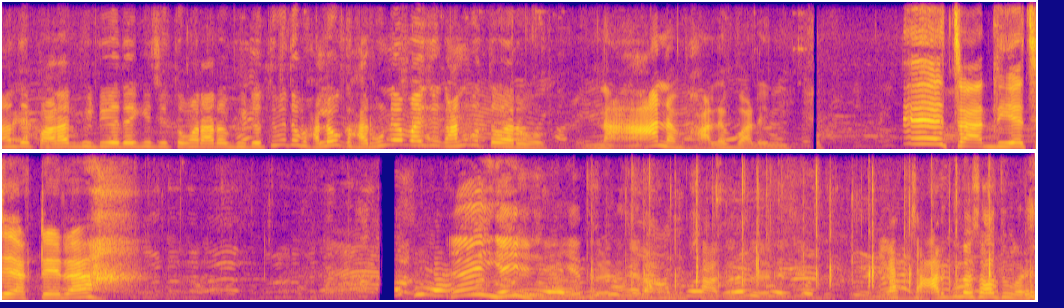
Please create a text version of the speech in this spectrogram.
আমাদের পাড়ার ভিডিও দেখেছি তোমার আরও ভিডিও। তুমি তো ভালো হারমোনিয়াম বাজে গান করতে পারো। না না ভালো পারেনি। এ চার দিয়েছে একটা এরা। এই এই চার কিলো সব ধরে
